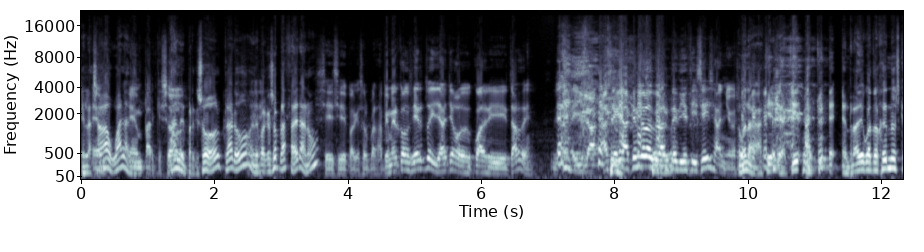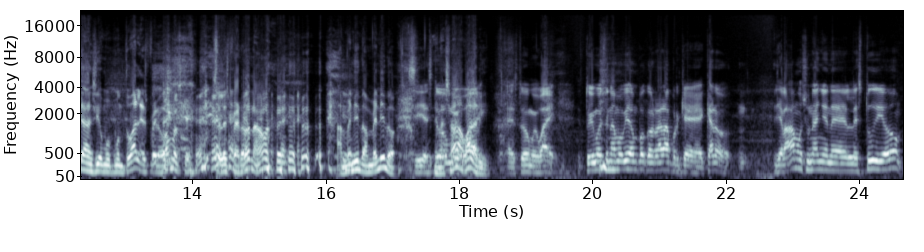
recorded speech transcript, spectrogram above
En la sala Wallaby. En Parque Sol. Ah, en el Parque Sol, claro. En el Parque Sol Plaza era, ¿no? Sí, sí, Parque Sol Plaza. Primer concierto y ya llegó cuadri tarde. Y lo- ha seguido haciéndolo durante 16 años. Bueno, aquí, aquí, aquí, en Radio 4G no es que han sido muy puntuales, pero vamos, que se les perdona. ¿no? han venido, han venido. Sí, en estuvo muy guay. Estuvo muy guay. Tuvimos una movida un poco rara porque, claro, llevábamos un año en el estudio,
